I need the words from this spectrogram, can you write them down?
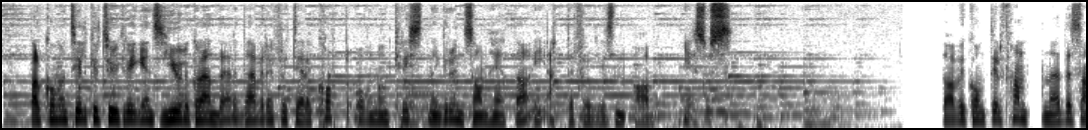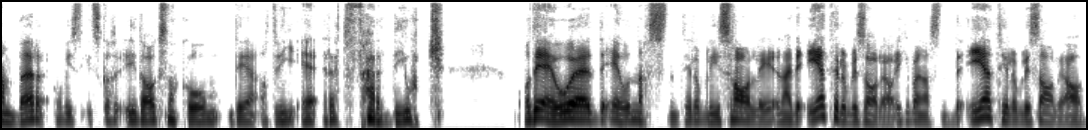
Velkommen til Kulturkrigens julekalender, der vi reflekterer kort over noen kristne grunnsannheter i etterfølgelsen av Jesus. Da vi kommet til 15. desember, og vi skal i dag snakke om det at vi er rettferdiggjort. Og det er, jo, det er jo nesten til å bli salig Nei, det er til å bli salig av, ikke bare nesten. Det er til å bli salig av.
